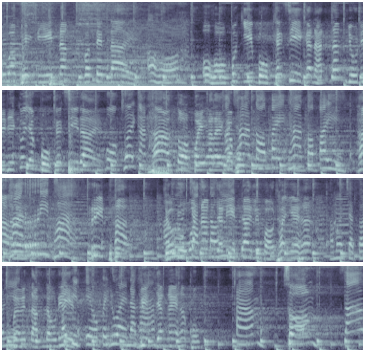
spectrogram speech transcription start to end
รู้ว่าเพลงนี้นั่งอยู่ก็เต้นได้ โอ้โห โอ้โห เมื่อกี้โบกแท็กซี่ขนาดนั่งอยู่ดีๆ ก็ยังโบกแท็กซี่ได้โบกช่วยกันท่าต่อไปอะไรครับท่าต่อไปท่าต่อไปท่ารีดผ้า รีดผ้าเดี๋ยวดูว่านั่งจะรีดได้หรือเปล่าถ้าไงฮะ เอามือจับเตารีดมือจับเตารีด แล้วบิดเอวไปด้วยนะคะปิดยังไงครับผม สามสองสาม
